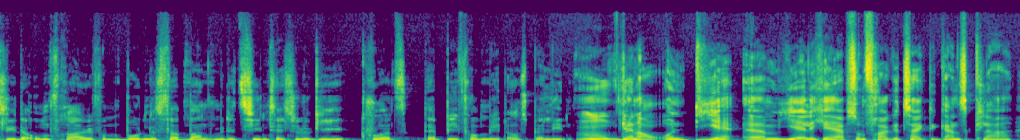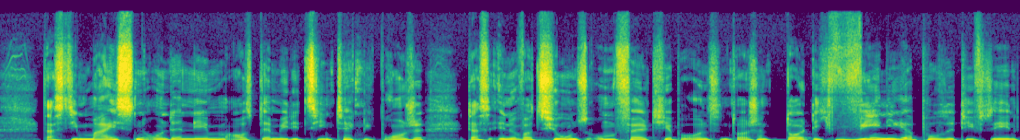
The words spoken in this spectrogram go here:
Mitgliederumfrage vom Bundesverband Medizintechnologie, kurz der BV aus Berlin. Mm, Genau, und die ähm, jährliche Herbstumfrage zeigte ganz klar, dass die meisten Unternehmen aus der Medizintechnikbranche das Innovationsumfeld hier bei uns in Deutschland deutlich weniger positiv sehen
